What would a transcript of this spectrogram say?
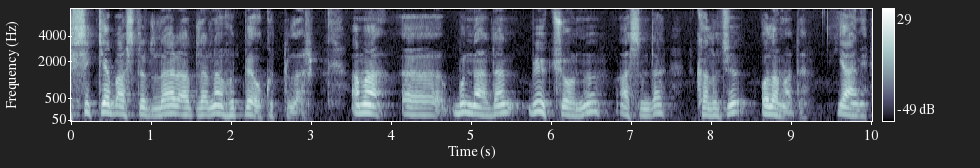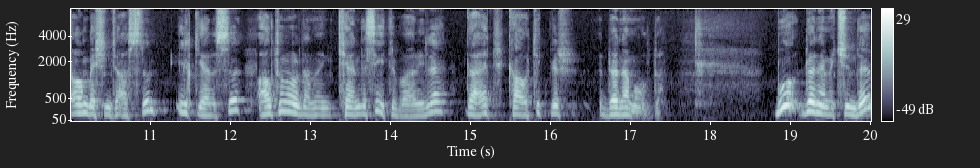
Sikke bastırdılar, adlarına hutbe okuttular. Ama e, bunlardan büyük çoğunluğu aslında kalıcı olamadı. Yani 15. asrın ilk yarısı Altınordu'nun kendisi itibariyle gayet kaotik bir dönem oldu. Bu dönem içinde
